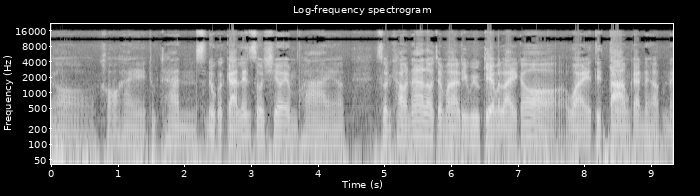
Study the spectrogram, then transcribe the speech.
ก็ขอให้ทุกท่านสนุกกับการเล่นโซเชียลเอ็มพายครับ ส่วนคราวหน้าเราจะมารีวิวเกมอะไรก็ไว้ติดตามกันนะครับใน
